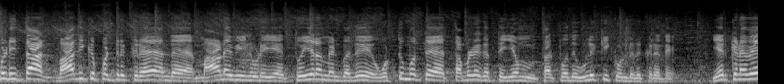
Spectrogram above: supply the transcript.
இப்படித்தான் பாதிக்கப்பட்டிருக்கிற அந்த மாணவியினுடைய துயரம் என்பது ஒட்டுமொத்த தமிழகத்தையும் தற்போது உலுக்கிக் கொண்டிருக்கிறது. ஏற்கனவே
